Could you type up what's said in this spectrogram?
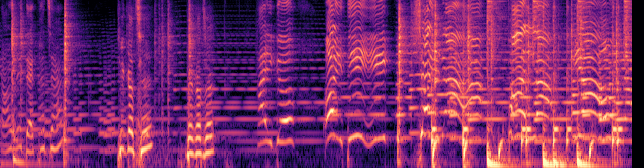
তাহলে দেখা যাক। ঠিক আছে দেখা যাক। হাই গো ওই দিক সাইরা ফালা ইয়া রে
